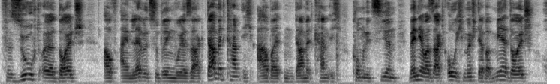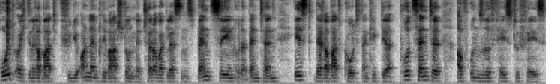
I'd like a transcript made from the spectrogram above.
Versucht euer Deutsch auf ein Level zu bringen, wo ihr sagt, damit kann ich arbeiten, damit kann ich kommunizieren. Wenn ihr aber sagt, oh, ich möchte aber mehr Deutsch, holt euch den Rabatt für die Online-Privatstunden mit Chatterbug Lessons. Ben10 oder Ben10 ist der Rabattcode. Dann kriegt ihr Prozente auf unsere Face-to-Face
